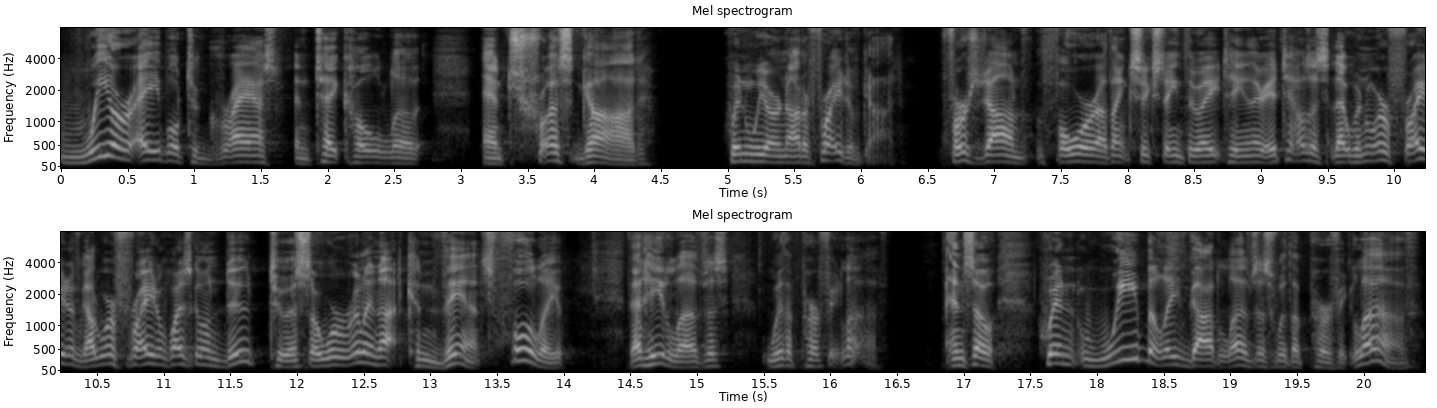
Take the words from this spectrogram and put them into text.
we are able to grasp and take hold of and trust God when we are not afraid of God. 1 John 4, I think 16 through 18 there, it tells us that when we're afraid of God, we're afraid of what He's going to do to us, so we're really not convinced fully that He loves us with a perfect love. And so when we believe God loves us with a perfect love,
